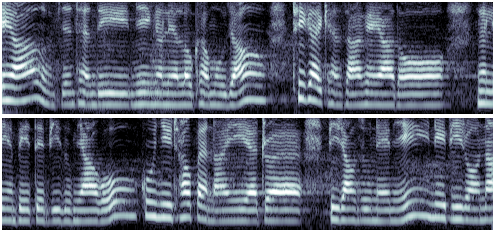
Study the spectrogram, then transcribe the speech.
အင်အားလုံးပြင်းထန်သည့်မြေငလျင်လောက်ခတ်မှုကြောင့်ထိခိုက်ခံစားခဲ့ရသောငလျင်ဘေးတင်ပြည်သူများကိုကူညီထောက်ပံ့နိုင်ရေးအတွက်ပြည်ထောင်စုနယ်မြေနေပြည်တော်၌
